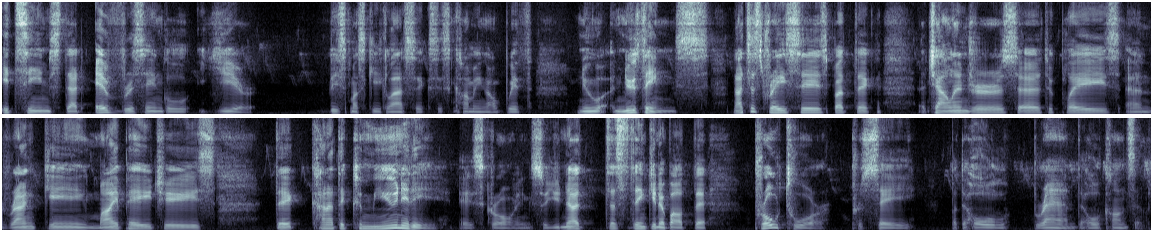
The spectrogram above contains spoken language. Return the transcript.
it seems that every single year, Visma Ski Classics is coming up with new new things not just races but the challengers uh, took place and ranking my pages the kind of the community is growing. So you're not just thinking about the pro tour per se, but the whole brand, the whole concept.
